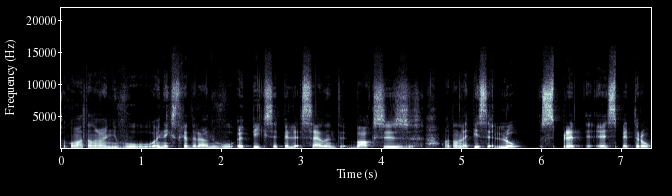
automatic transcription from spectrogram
Donc on va entendre un, nouveau, un extrait de leur nouveau EP qui s'appelle Silent Boxes. On va entendre la pièce Low Spetro.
